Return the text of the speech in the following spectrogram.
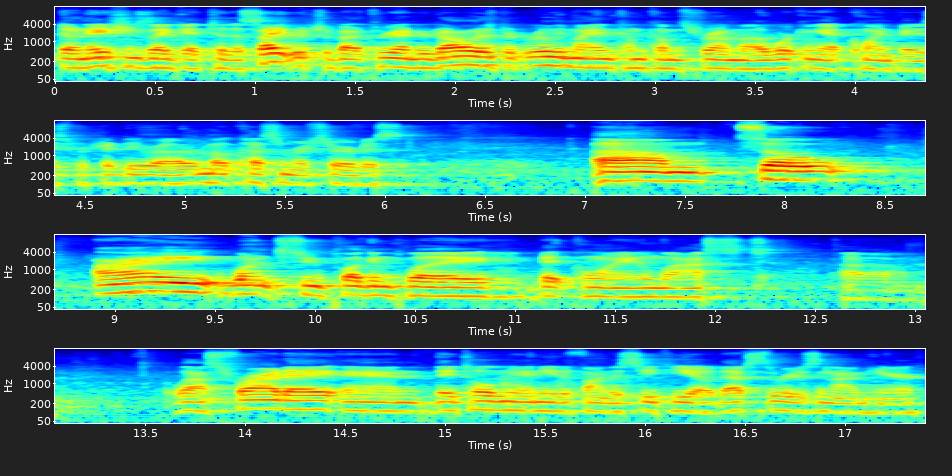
donations I get to the site, which is about $300, but really my income comes from uh, working at Coinbase, which I do a remote customer service. Um, so I went to Plug and Play Bitcoin last um, last Friday, and they told me I need to find a CTO. That's the reason I'm here.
